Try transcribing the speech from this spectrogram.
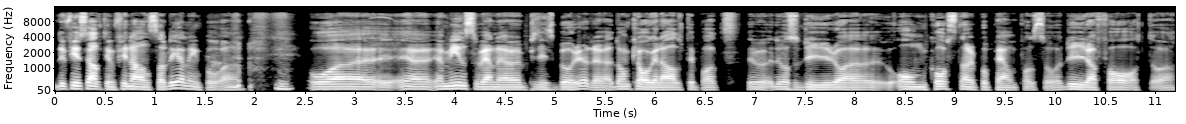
det finns ju alltid en finansavdelning på, och eh, jag, jag minns väl när jag precis började, de klagade alltid på att det, var- det var så dyra omkostnader på Penfolds och dyra fat. Och,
